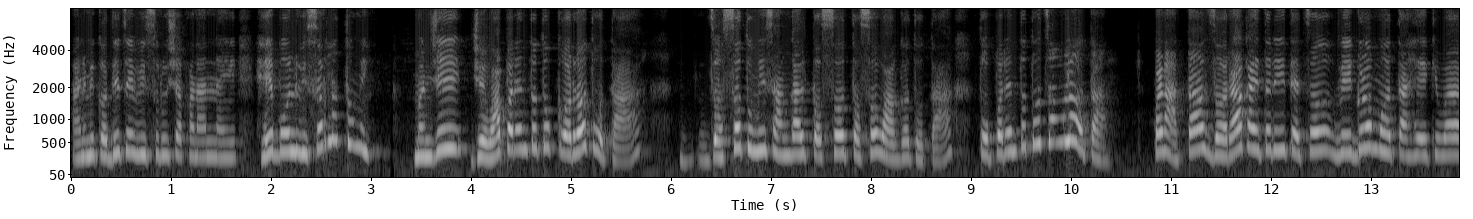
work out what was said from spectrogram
आणि मी कधीच हे विसरू शकणार नाही. हे बोल विसरलात तुम्ही? म्हणजे जेव्हापर्यंत तो करत होता जसं तुम्ही सांगाल तसं तसं वागत होता तोपर्यंत तो चांगला होता. पण आता जरा काहीतरी त्याचं वेगळं मत आहे किंवा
